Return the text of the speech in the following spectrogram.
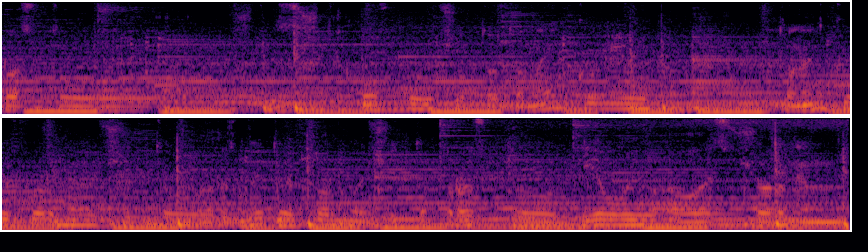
просто з штриховкою, чи то тоненькою, тоненькою формою, чи то розмитою формою, чи то просто білою, але з чорним е,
